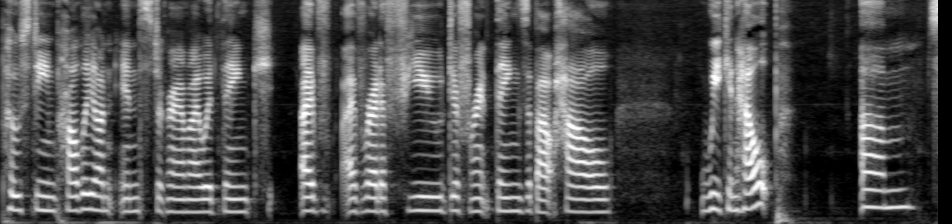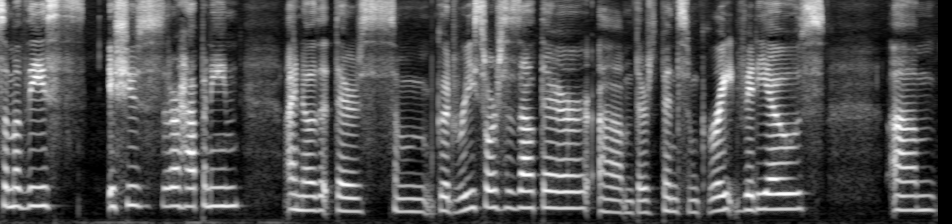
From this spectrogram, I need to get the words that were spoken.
posting probably on Instagram. I would think I've I've read a few different things about how we can help um, some of these issues that are happening. I know that there's some good resources out there. Um, there's been some great videos, um,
